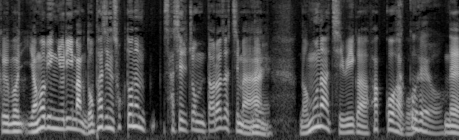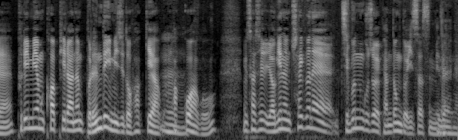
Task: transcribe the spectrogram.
그뭐 영업이익률이 막 높아지는 속도는 사실 좀 떨어졌지만 네. 너무나 지위가 확고하고 확고해요. 네, 프리미엄 커피라는 브랜드 이미지도 확기하고, 음. 확고하고 사실 여기는 최근에 지분 구조의 변동도 있었습니다. 네네.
